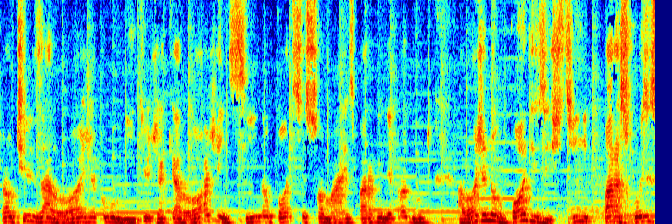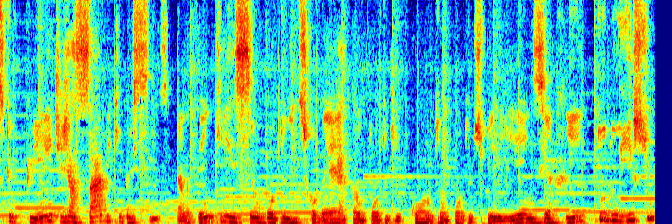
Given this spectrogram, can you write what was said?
para utilizar a loja como mídia, já que a loja em si não pode ser só mais para vender produto. A loja não pode existir para as coisas que o cliente já sabe que precisa. Ela tem que ser um ponto de descoberta, um ponto de encontro, um ponto de experiência e tudo isso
